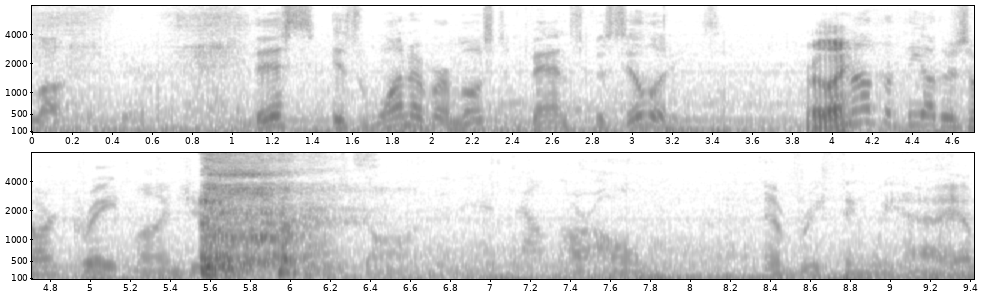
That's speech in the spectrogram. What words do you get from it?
love it here. This is one of our most advanced facilities. Really? Not that the others aren't great, mind you. it's. Our home. Everything we had.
